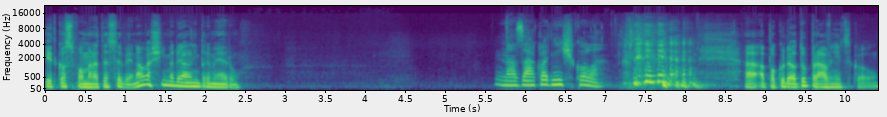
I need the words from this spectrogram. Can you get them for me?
Jitko, vzpomenete si vy na vaší mediální premiéru? Na základní škole. a, a pokud je o tu právnickou?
